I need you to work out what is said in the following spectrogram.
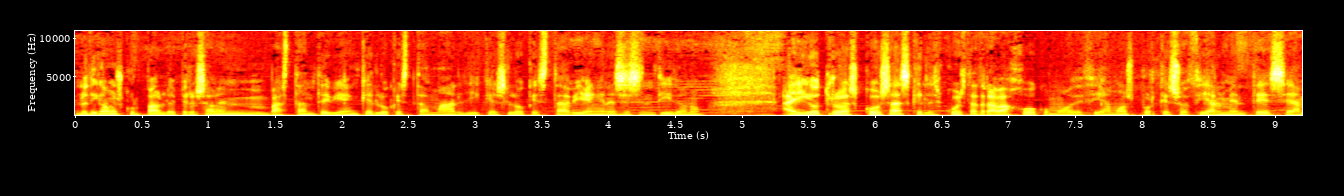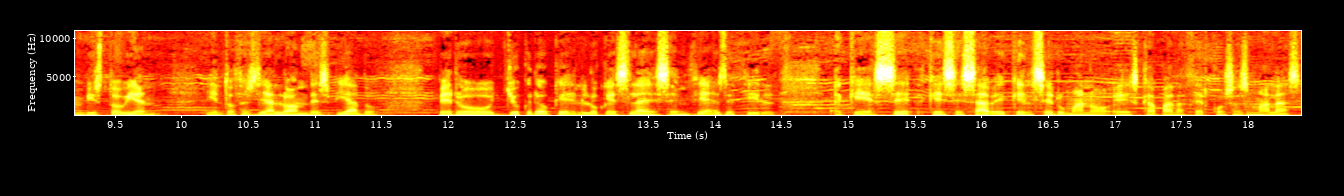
no digamos culpables, pero saben bastante bien qué es lo que está mal y qué es lo que está bien en ese sentido, ¿no? Hay otras cosas que les cuesta trabajo, como decíamos, porque socialmente se han visto bien y entonces ya lo han desviado. Pero yo creo que lo que es la esencia, es decir, que se, que se sabe que el ser humano es capaz de hacer cosas malas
